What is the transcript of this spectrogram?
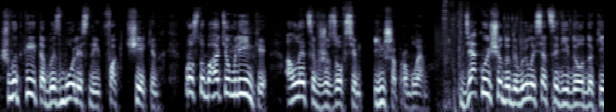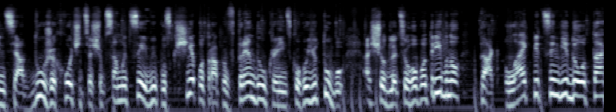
швидкий та безболісний факт-чекінг. Просто багатьом ліньки, але це вже зовсім інша проблема. Дякую, що додивилися це відео до кінця. Дуже хочеться, щоб саме цей випуск ще потрапив в тренди українського Ютубу. А що для цього потрібно? Так, лайк під цим відео та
